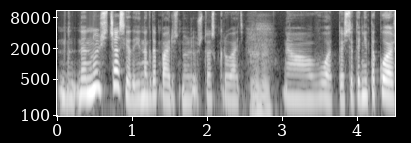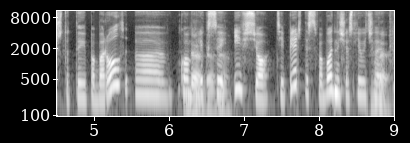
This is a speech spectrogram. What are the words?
ну, сейчас я иногда парюсь, ну, что скрывать. Угу. А, вот, то есть это не такое, что ты поборол э, комплексы, да, да, да. и все, теперь ты свободный, счастливый человек. Да.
